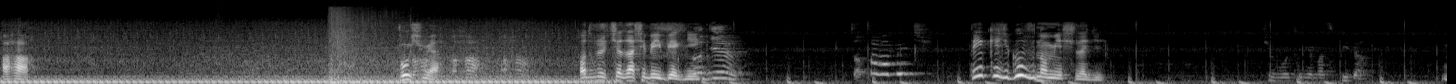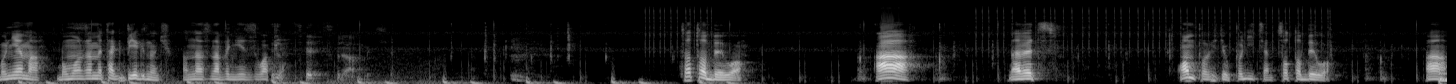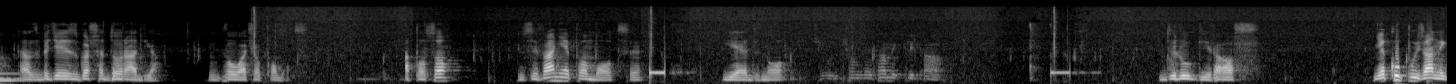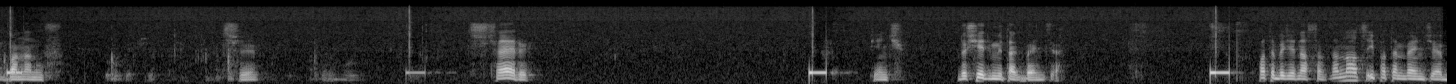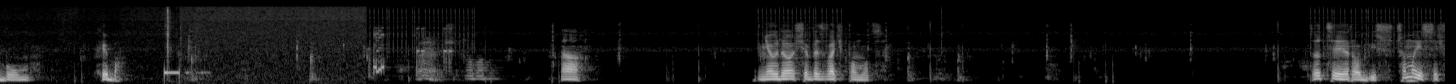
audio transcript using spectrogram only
Aha. Puść mnie. Aha, aha. Odwróć się za siebie i biegnij. No nie! Co to ma być? Ty jakieś gówno mnie śledzi. Czemu tu nie ma speeda? Bo nie ma, bo możemy tak biegnąć. On nas nawet nie złapie. Zesramy się. Co to było? A! Nawet On powiedział policjant, co to było. A, teraz będzie zgłaszać do radia. Wołać o pomoc. A po co? Wzywanie pomocy. Jedno. Ciągle tam i klika? Drugi raz. Nie kupuj żadnych bananów. Trzy. Cztery. Pięć. Do siedmiu tak będzie. Potem będzie następna noc i potem będzie boom. Chyba. A. Nie udało się wezwać pomocy. Co ty robisz? Czemu jesteś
